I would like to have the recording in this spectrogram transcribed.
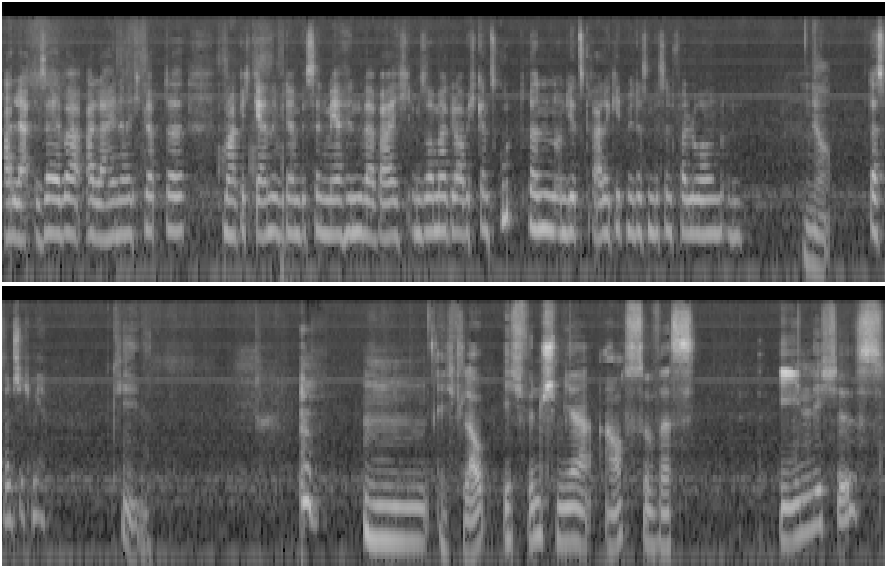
alle, selber alleine. Ich glaube, da mag ich gerne wieder ein bisschen mehr hin. Da war ich im Sommer, glaube ich, ganz gut drin und jetzt gerade geht mir das ein bisschen verloren und Ja. das wünsche ich mir. Okay. Mm, Ich glaube, ich wünsche mir auch so was ähnliches.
